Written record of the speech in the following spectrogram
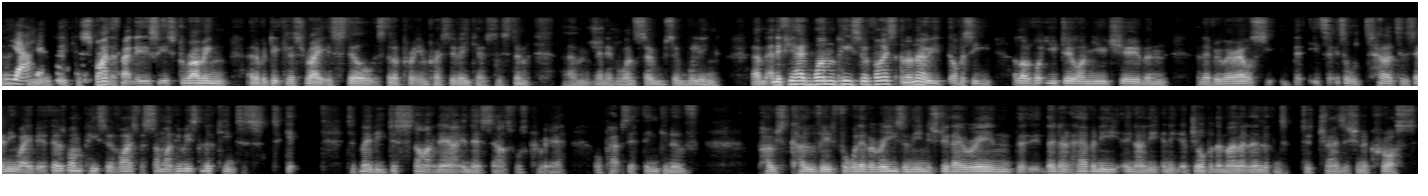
uh, yeah. Despite the fact that it's, it's, growing at a ridiculous rate, it's still it's still a pretty impressive ecosystem, um, and everyone's so so willing. Um, and if you had one piece of advice, and I know obviously a lot of what you do on YouTube and and everywhere else, it's it's all this anyway. But if there was one piece of advice for someone who is looking to to get to maybe just starting out in their Salesforce career, or perhaps they're thinking of post COVID for whatever reason, the industry they were in, they don't have any, you know, any, any a job at the moment, and they're looking to, to transition across.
